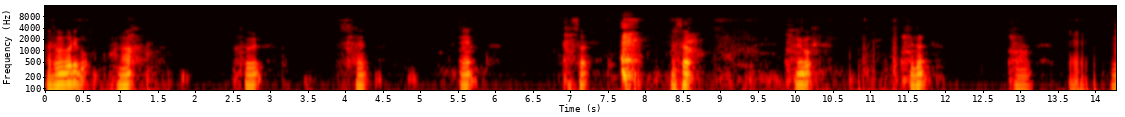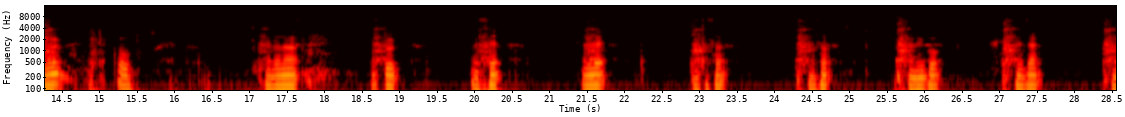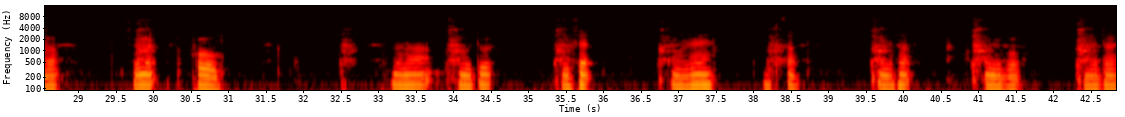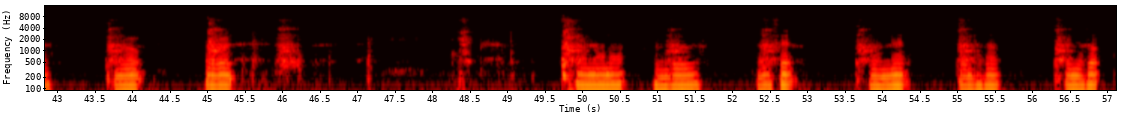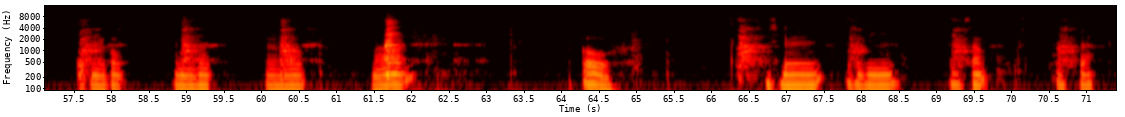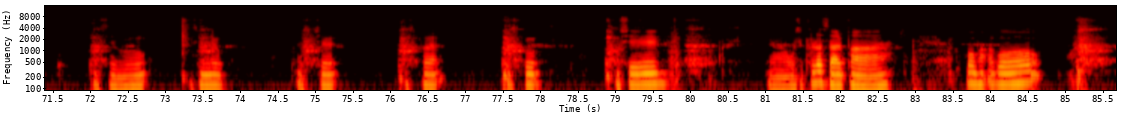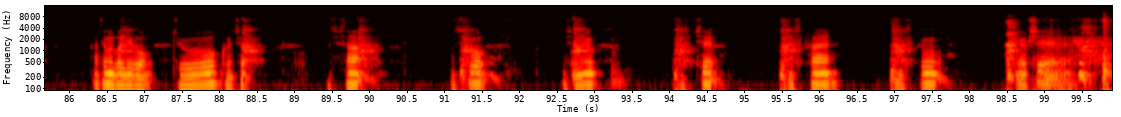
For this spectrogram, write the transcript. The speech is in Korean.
가슴을 버리고 하나 둘 셋 넷 다섯 여섯 일곱 여덟 아홉 열고 열하나 열둘 열셋 열넷 열다섯 여섯 열일곱 여덟 아홉 스물 고 하나 스물둘 스물셋 스물넷 스물다섯 스물여섯 스물일곱 스물여덟 스물아홉 서른 서른하나 서른둘 서른셋 서른넷 서른다섯 서른여섯 서른일곱 서른여덟 서른아홉 마흔 고! 41, 42, 43, 44, 45, 46, 47, 48, 49, 50. 자, 50 플러스 알파. 호흡하고, 가슴을 벌리고, 쭉, 그렇죠. 54, 55, 56, 57, 58, 59, 60.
